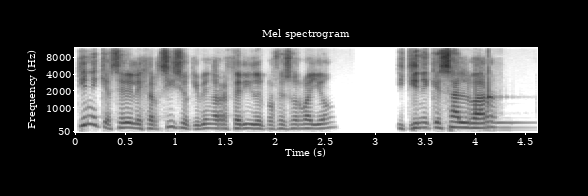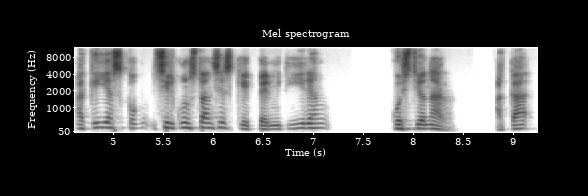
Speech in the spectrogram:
tiene que hacer el ejercicio que bien ha referido el profesor Bayón y tiene que salvar aquellas circunstancias que permitieran cuestionar. Acá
